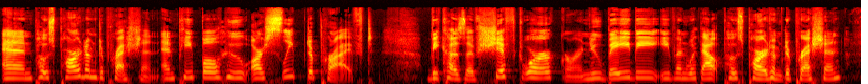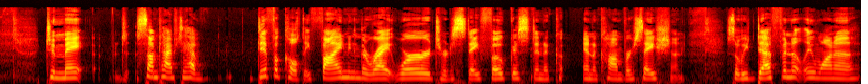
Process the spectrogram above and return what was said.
and postpartum depression and people who are sleep deprived because of shift work or a new baby even without postpartum depression to make sometimes to have difficulty finding the right words or to stay focused in a in a conversation. So we definitely want to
